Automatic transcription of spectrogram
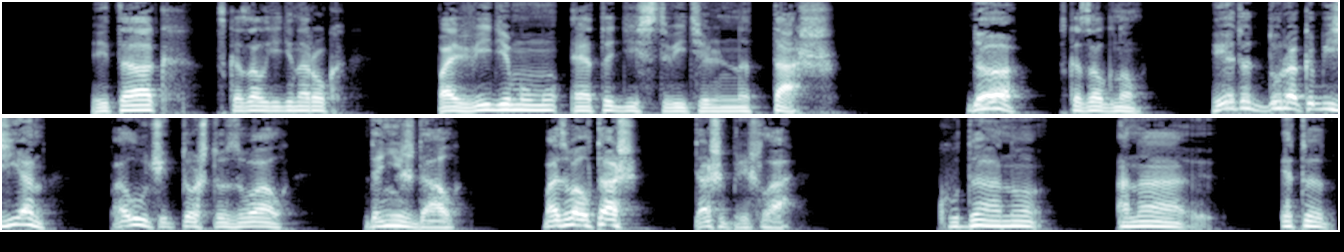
— Итак, — сказал единорог, — по-видимому, это действительно Таш. — Да, — сказал гном, — и этот дурак-обезьян получит то, что звал, да не ждал. — Позвал Таш. Таша пришла. — Куда оно... она... это...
